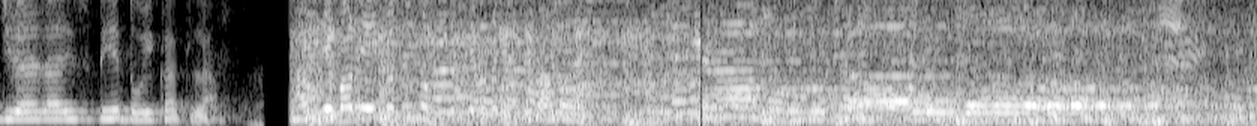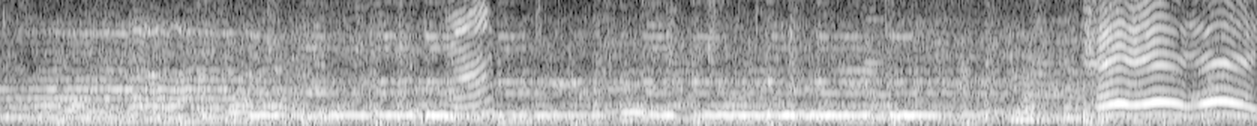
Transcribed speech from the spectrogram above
জিরা রাইস দিয়ে দই কাতলা। মা এই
